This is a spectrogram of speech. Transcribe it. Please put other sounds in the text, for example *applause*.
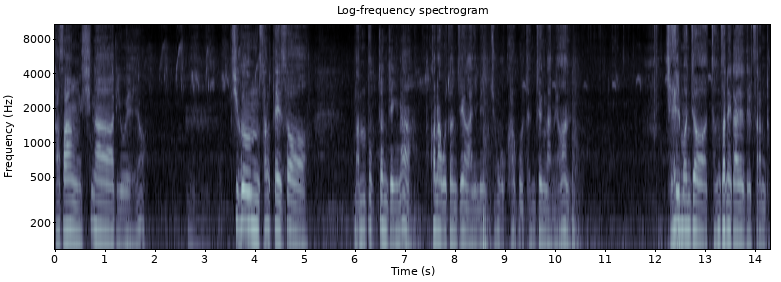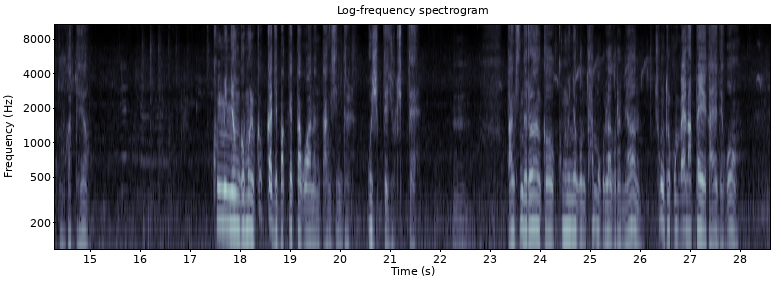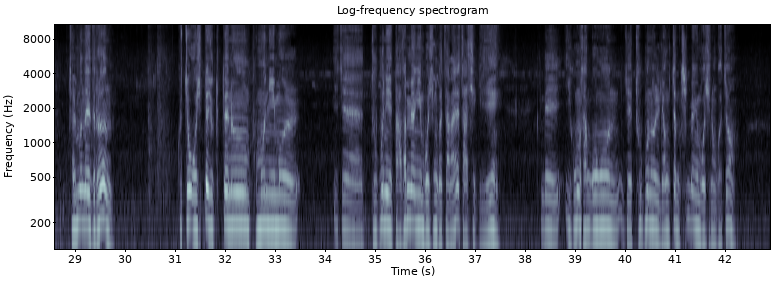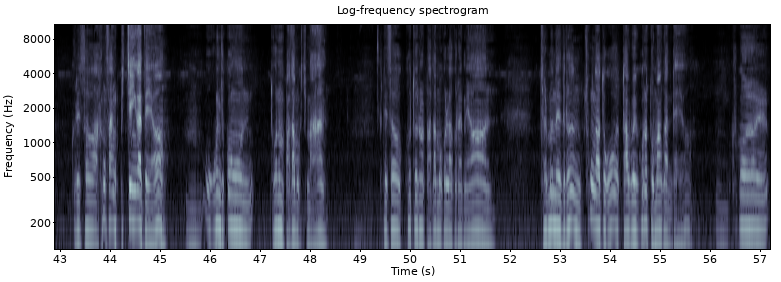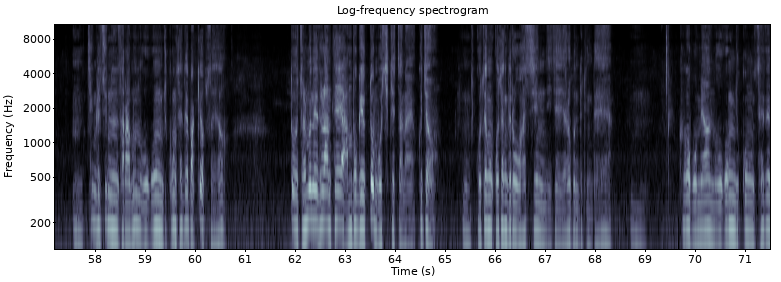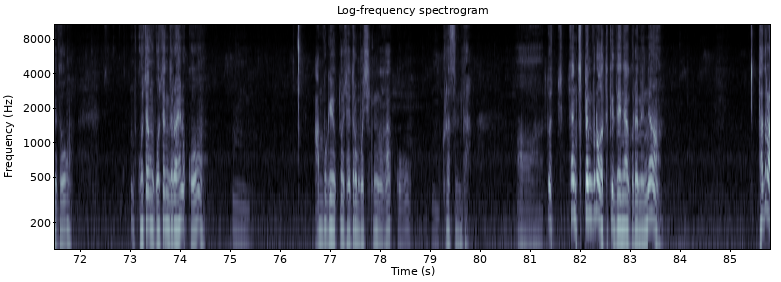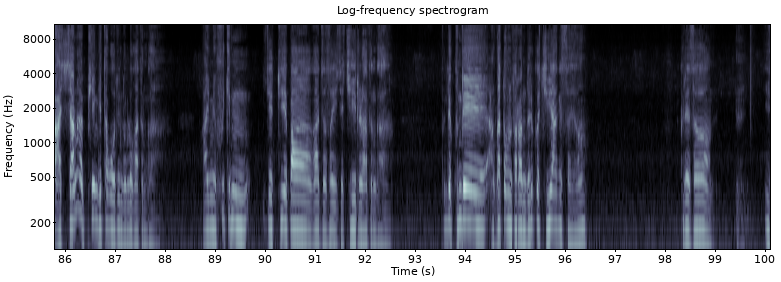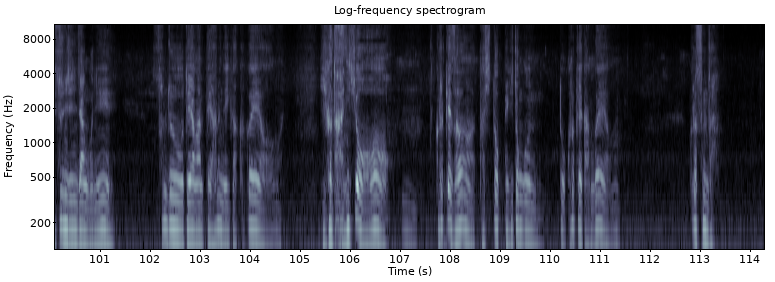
가상 시나리오예요. 음, 지금 상태에서 남북 전쟁이나 북한하고 전쟁 아니면 중국하고 전쟁 나면 제일 먼저 전선에 가야 될 사람 누구 같아요? 국민연금을 끝까지 받겠다고 하는 당신들 50대 60대 음. 당신들은 그 국민연금 타먹으려 그러면 총 들고 맨 앞에 가야 되고 젊은 애들은 그쪽 50대 60대는 부모님을 이제 두 분이 다섯 명이 모신 거잖아요 자식이 근데 2030은 이제 두 분을 0.7명이 모시는 거죠 그래서 항상 빚쟁이가 돼요 음, 5060은 돈은 받아먹지만 그래서 그 돈을 받아먹으려 그러면 젊은 애들은 총 놔두고 다 외국으로 도망간대요. 음, 그걸 음, 챙길 수 있는 사람은 5060 세대밖에 없어요. 또 젊은 애들한테 안보 교육도 못 시켰잖아요. 그죠? 음, 고생은 고생대로 하신 이제 여러분들인데 음, 그거 보면 5060 세대도 고생은 고생대로 해놓고 음, 안보 교육도 제대로 못 시킨 것 같고 음, 그렇습니다. 어, 또 현 집행부는 어떻게 되냐 그러면요. 다들 아시잖아요. 비행기 타고 어디 놀러 가든가. 아니면 후진 이제 뒤에 박아져서 이제 지휘를 하든가. 근데 군대 안 갔다 온 사람들이 그 지휘하겠어요. 그래서 *clears throat* 이순신 장군이 선조 대왕한테 하는 얘기가 그거예요. 이건 아니죠. 음, 그렇게 해서 다시 또 백의종군 또 그렇게 간 거예요. 그렇습니다.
